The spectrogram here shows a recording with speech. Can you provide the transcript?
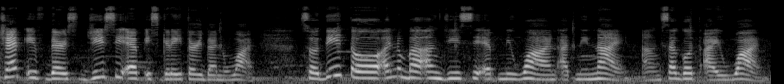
check if there's GCF is greater than 1. So, dito, ano ba ang GCF ni 1 at ni 9? Ang sagot ay 1.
